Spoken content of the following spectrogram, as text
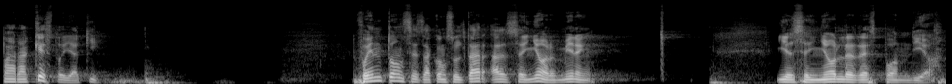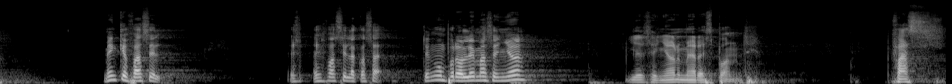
¿para qué estoy aquí? Fue entonces a consultar al Señor, miren, y el Señor le respondió. ¿Ven qué fácil? Es, es fácil la cosa. Tengo un problema, Señor, y el Señor me responde. Fácil.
